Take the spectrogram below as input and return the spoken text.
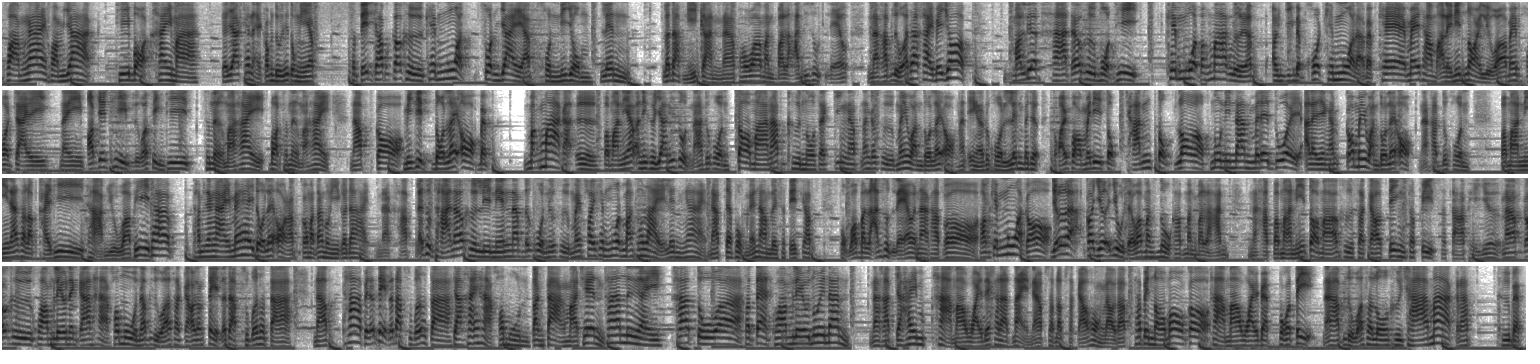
ความง่ายความยากที่บอร์ดให้มาจะยากแค่ไหนก็มาดูที่ตรงนี้ครับสติ๊ครับก็คือเข้มงวดส่วนใหญ่ครับคนนิยมเล่นระดับนี้กันนะเพราะว่ามันบาลานซ์ที่สุดแล้วนะครับหรือว่าถ้าใครไม่ชอบมาเลือกฮาร์ดก็คือโหมดที่ เข้มงวดมากๆเลยครับ เอาจริงๆแบบโคตรเข้มงวดอะแบบแค่ไม่ทำอะไรนิดหน่อยหรือว่าไม่พอใจใน Objective หรือว่าสิ่งที่เสนอมาให้บอร์ดเสนอมาให้นับก็มีสิทธิ์โดนไล่ออกแบบมากๆอะเออประมาณนี้ครับอันนี้คือยากที่สุดนะทุกคนต่อมานะครับคือ no sacking นะครับนั่นก็คือไม่หวันโดนไล่ออกนั่นเองนะทุกคนเล่นไปเถอะต่อยฟอร์มไม่ดีตกชั้นตกรอบนู่นนี่นั่นไม่ได้ด้วยอะไรอย่างนั้นก็ไม่หวันโดนไล่ออกนะครับทุกคน ประมาณนี้นะสำหรับใครที่ถามอยู่ว่าพี่ถ้าทำยังไงไม่ให้โดนไล่ออกนะครับก็มาตั้งตรงนี้ก็ได้นะครับและสุดท้ายนะก็คือรีเน้นนับทุกคนก็คือไม่ค่อยเข้มงวดมากเท่าไหร่เล่นง่ายนะครับแต่ผมแนะนำเลยสติทครับผมว่าบาลานซ์สุดแล้วนะครับก็ความเข้มงวดก็เยอะก็เยอะอยู่แต่ว่ามันสนุกครับมันบาลานซ์นะครับประมาณนี้ต่อมาก็คือ Scouting Speed Star Player นะครับก็คือความเร็วในการหาข้อมูลนะครับหรือว่าสเกลนักเตะระดับซูเปอร์สตาร์ นับ ถ้าเป็นนักเตะระดับซูเปอร์สตาร์จะให้หาข้อมูลต่างๆ มาเช่น ค่าเหนื่อย ค่าตัวสแตทความเร็วนู่นนั่นนะครับจะให้หามาไวได้ขนาดไหนนะครับสำหรับสเกลของเราครับถ้าเป็น normal ก็หามาไวแบบปกตินะครับหรือว่า slow คือช้ามากนะครับคือแบบ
